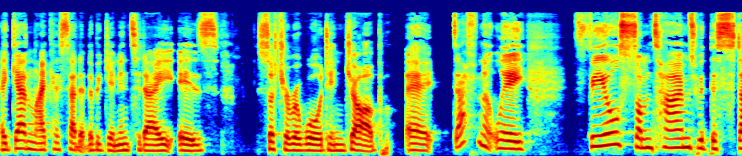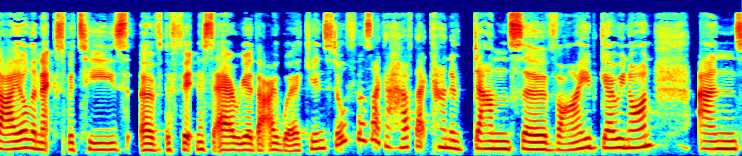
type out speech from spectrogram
again, like I said at the beginning today, is such a rewarding job. It definitely feels sometimes with the style and expertise of the fitness area that I work in, still feels like I have that kind of dancer vibe going on. And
